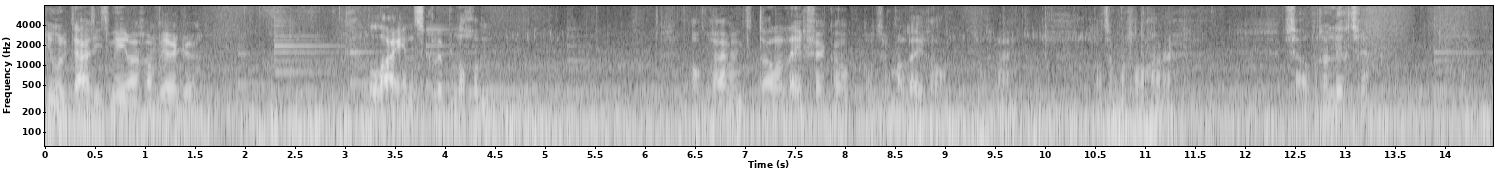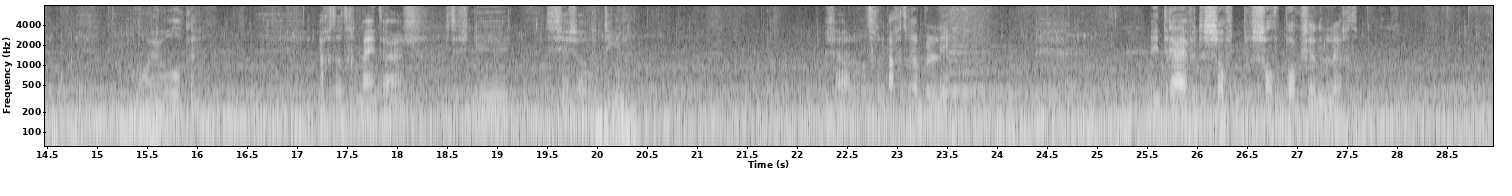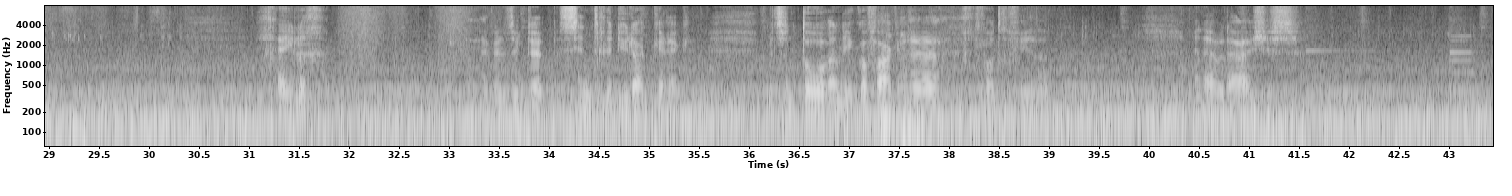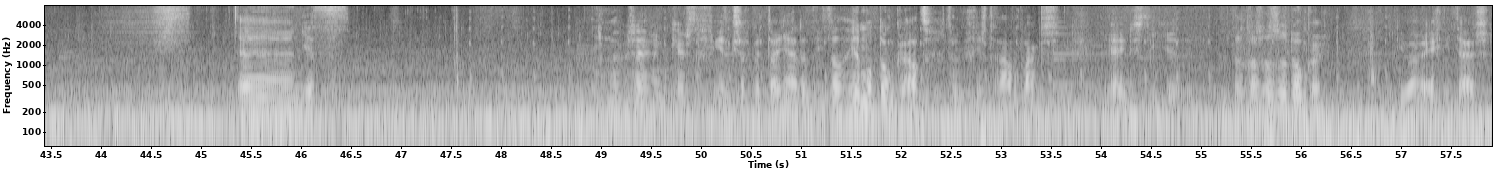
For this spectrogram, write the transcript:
Misschien moet ik daar eens iets meer aan gaan werken. Lions Club Lochem. Opruiming totale leegverkoop. Dat is ook maar leeg al, volgens. Laat ook maar gewoon hangen. Zo, wat een lucht zeg. Mooie wolken. Achter het gemeentehuis. Het is nu 6 over 10. Zo, er wordt van achteren belicht. Die drijven de soft, softbox in de lucht. Gelig. Dan heb je natuurlijk de Sint-Gedula-kerk. Met zijn toren die ik al vaker eh, gefotografeerd heb. En daar hebben we de huisjes. En yes. We hebben zij hun kerst. Ik zag bij Tanja dat hij het al helemaal donker had. Toen ik gisteravond langs reed. Dus eh, dat was wel zo donker. Die waren echt niet thuis.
